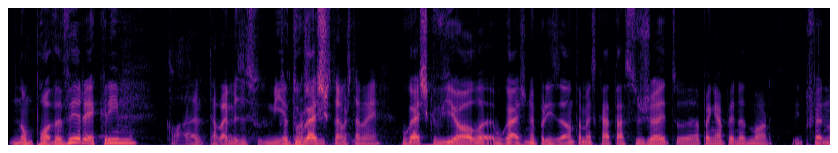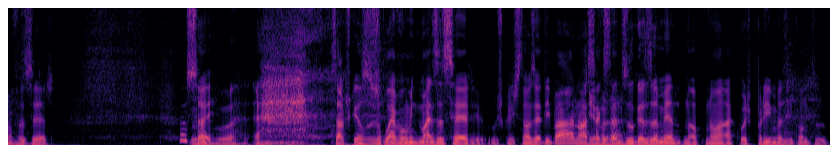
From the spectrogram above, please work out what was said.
Não pode haver, é crime. Claro, está bem, mas a sodomia Portanto, para os gajo- cristãos também. O gajo que viola o gajo na prisão também se calhar está sujeito a apanhar pena de morte e prefere não fazer. Não sei. Sabes que eles levam muito mais a sério. Os cristãos é tipo, ah, não há sexo verdade. antes do casamento. Não, que não há, com as primas e com tudo.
